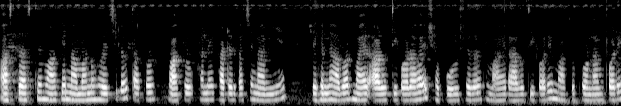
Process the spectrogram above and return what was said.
আস্তে আস্তে মাকে নামানো হয়েছিল, তারপর মাকে ওখানে ঘাটের কাছে নামিয়ে সেখানে আবার মায়ের আরতি করা হয়। সব পুরুষেরা মায়ের আরতি করে, মাকে প্রণাম করে,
